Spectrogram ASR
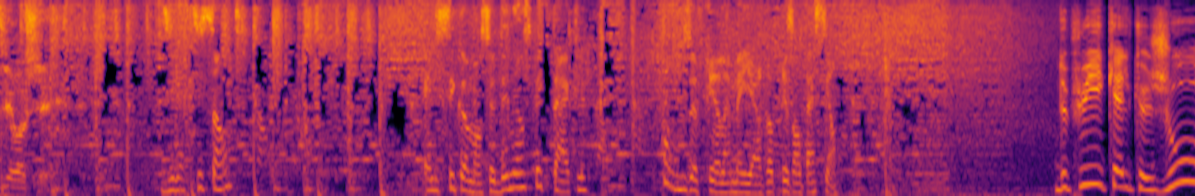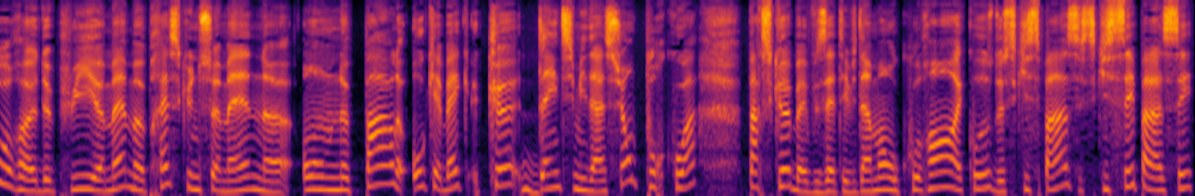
Durocher. Divertissante. Elle sait comment se donner en spectacle pour vous offrir la meilleure représentation. Depuis quelques jours, euh, depuis euh, même presque une semaine, euh, on ne parle au Québec que d'intimidation. Pourquoi? Parce que ben, vous êtes évidemment au courant à cause de ce qui se passe, ce qui s'est passé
